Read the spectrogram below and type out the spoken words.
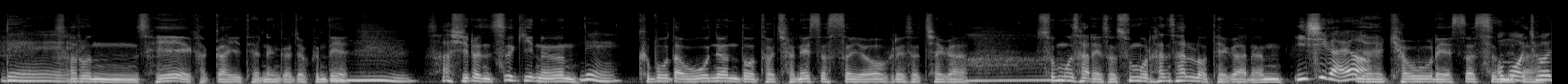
네. 33에 가까이 되는 거죠. 근데 음. 사실은 쓰기는 네. 그보다 5년도 더 전에 썼어요. 그래서 제가 아. 20살에서 21살로 돼가는 이 시가요? 예, 겨울에 썼습니다. 어머, 저,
